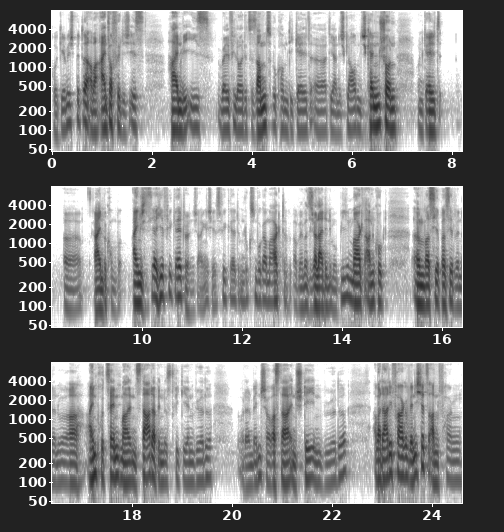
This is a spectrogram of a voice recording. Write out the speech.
korrigiere mich bitte, aber einfach für dich ist, HNWIs, wealthy Leute zusammenzubekommen, die Geld, äh, die an dich glauben, dich kennen schon und Geld äh, reinbekommen. Eigentlich ist ja hier viel Geld, oder nicht eigentlich, hier ist viel Geld im Luxemburger Markt, aber wenn man sich allein den Immobilienmarkt anguckt, ähm, was hier passiert, wenn da nur ein Prozent mal in Startup-Industrie gehen würde, oder ein Venture, was da entstehen würde. Aber da die Frage, wenn ich jetzt anfange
